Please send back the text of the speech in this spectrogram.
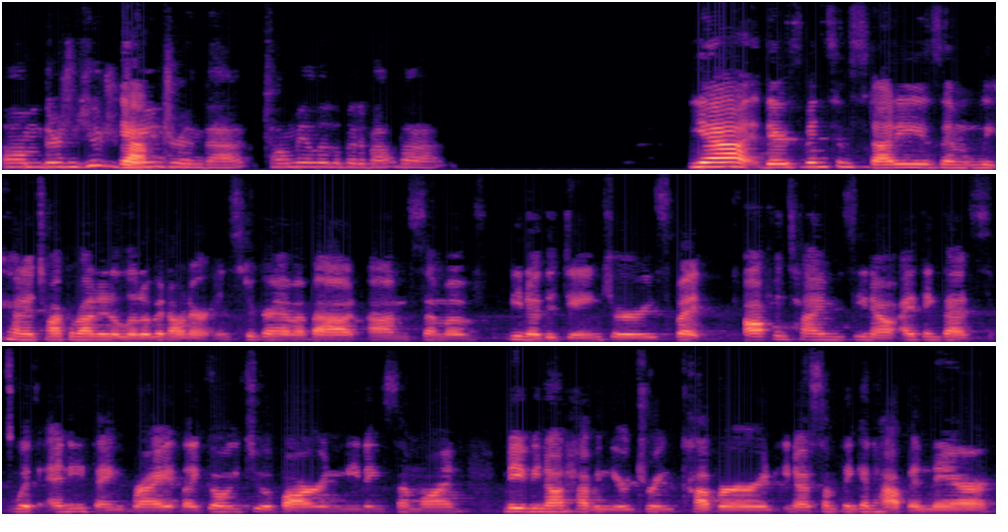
Um, there's a huge yeah. danger in that. Tell me a little bit about that. Yeah, there's been some studies, and we kind of talk about it a little bit on our Instagram about um, some of you know the dangers. But oftentimes, you know, I think that's with anything, right? Like going to a bar and meeting someone, maybe not having your drink covered. You know, something can happen there.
